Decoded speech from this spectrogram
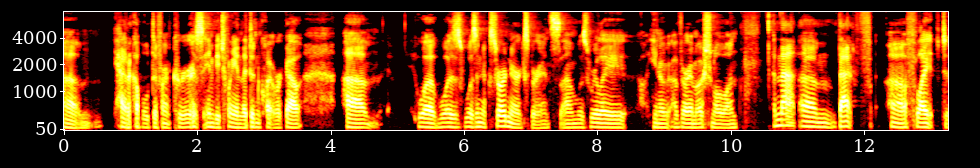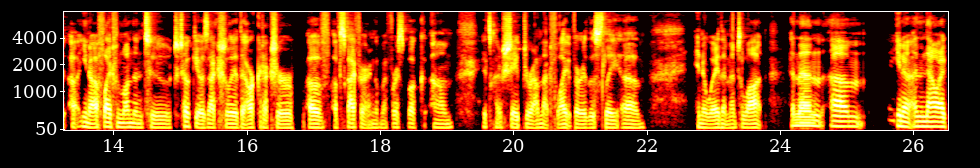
um, had a couple different careers in between that didn't quite work out. Um, was was an extraordinary experience. Um, was really you know a very emotional one, and that um, that uh, flight, uh, you know, a flight from London to, to Tokyo is actually the architecture of, of Skyfaring of my first book. Um, it's kind of shaped around that flight very loosely um, in a way that meant a lot. And then um, you know, and now I,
